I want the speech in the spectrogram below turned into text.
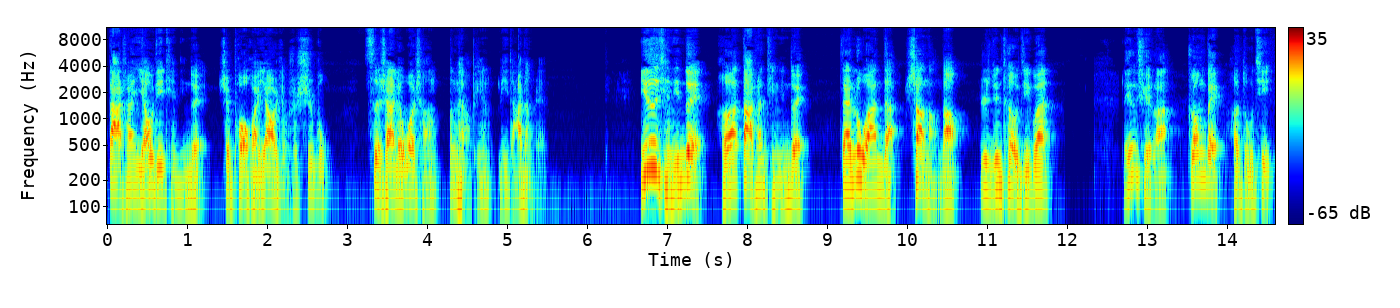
大川遥吉挺进队是破坏幺二九师师部，刺杀刘伯承、邓小平、李达等人。乙子挺进队和大川挺进队在六安的上党道日军特务机关领取了装备和毒气，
